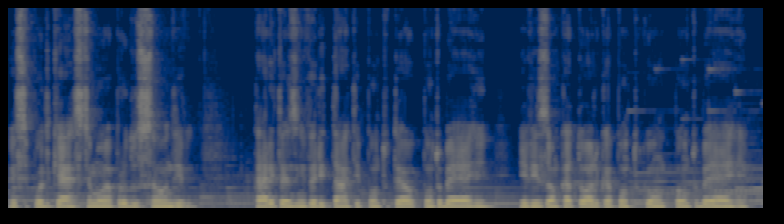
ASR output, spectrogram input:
Esse podcast é uma produção de caritasinveritate.tel.br e visãocatólica.com.br.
